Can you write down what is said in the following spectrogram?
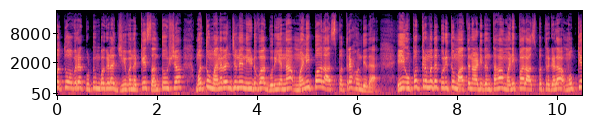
ಮತ್ತು ಅವರ ಕುಟುಂಬಗಳ ಜೀವನಕ್ಕೆ ಸಂತೋಷ ಮತ್ತು ಮನರಂಜನೆ ನೀಡುವ ಗುರಿಯನ್ನು ಮಣಿಪಾಲ್ ಆಸ್ಪತ್ರೆ ಹೊಂದಿದೆ. ಈ ಉಪಕ್ರಮದ ಕುರಿತು ಮಾತನಾಡಿದಂತಹ ಮಣಿಪಾಲ್ ಆಸ್ಪತ್ರೆಗಳ ಮುಖ್ಯ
